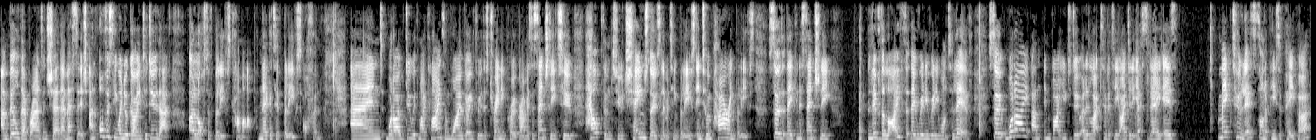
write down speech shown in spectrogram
and build their brands and share their message. And obviously, when you're going to do that, a lot of beliefs come up, negative beliefs often. And what I do with my clients and why I'm going through this training program is essentially to help them to change those limiting beliefs into empowering beliefs so that they can essentially uh, live the life that they really, really want to live. So, what I um, invite you to do, a little activity, I did it yesterday, is make two lists on a piece of paper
